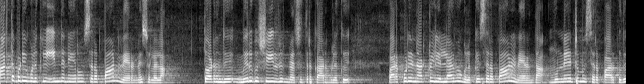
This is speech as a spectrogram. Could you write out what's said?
மற்றபடி உங்களுக்கு இந்த நேரம் சிறப்பான நேரம்னு சொல்லலாம். தொடர்ந்து மிருக ஷீரடு நட்சத்திரக்காரங்களுக்கு வரக்கூடிய நாட்கள் எல்லாமே உங்களுக்கு சிறப்பான நேரம் தான் முன்னேற்றமும் சிறப்பாக இருக்குது.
